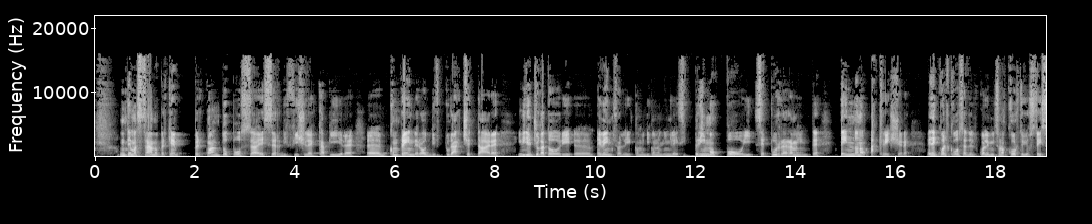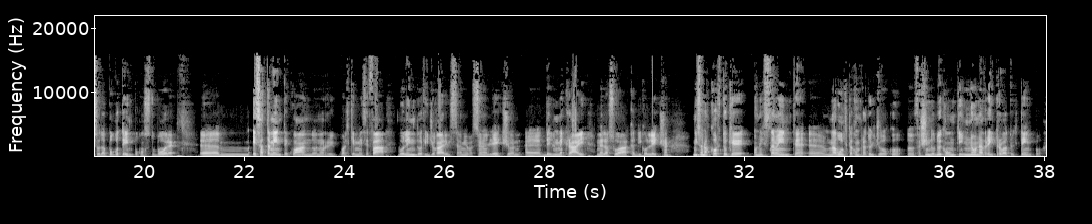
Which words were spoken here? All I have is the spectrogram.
Un tema strano perché per quanto possa essere difficile capire, eh, comprendere o addirittura accettare, i videogiocatori, eh, eventually, come dicono gli inglesi, prima o poi, seppur raramente, tendono a crescere. Ed è qualcosa del quale mi sono accorto io stesso da poco tempo con stupore. Ehm, esattamente quando, ri- qualche mese fa, volendo rigiocare, vista la mia passione agli action, eh, May Cry, nella sua HD Collection, mi sono accorto che, onestamente, eh, una volta comprato il gioco, eh, facendo due conti, non avrei trovato il tempo.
